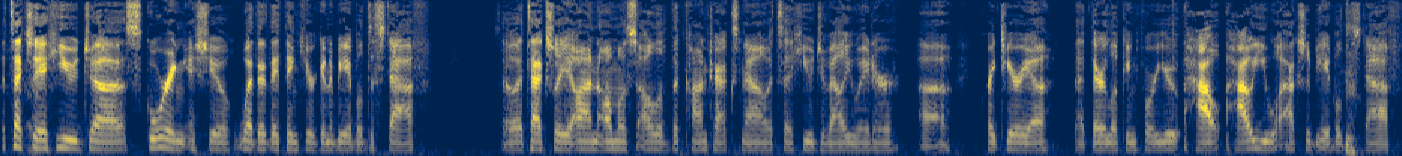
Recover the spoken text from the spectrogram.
It's actually a huge uh, scoring issue whether they think you're going to be able to staff. So it's actually on almost all of the contracts now. It's a huge evaluator uh, criteria that they're looking for you how how you will actually be able to staff.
